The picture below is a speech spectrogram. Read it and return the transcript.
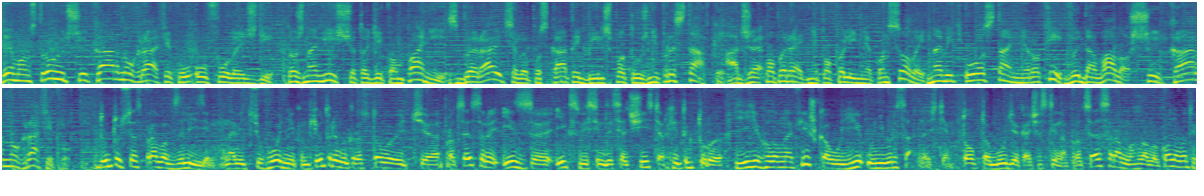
демонструють шикарну графіку у Full HD. Тож навіщо тоді компанії збираються випускати більш потужні приставки? Адже попереднє покоління консолей навіть у останні роки видавало шикарну графіку. Тут уся справа в залізі. Навіть сьогодні комп'ютери використовують е, процесори із е, x86 архітектурою. Її головна фішка у її універсальності. Тобто будь-яка частина процесора могла виконувати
